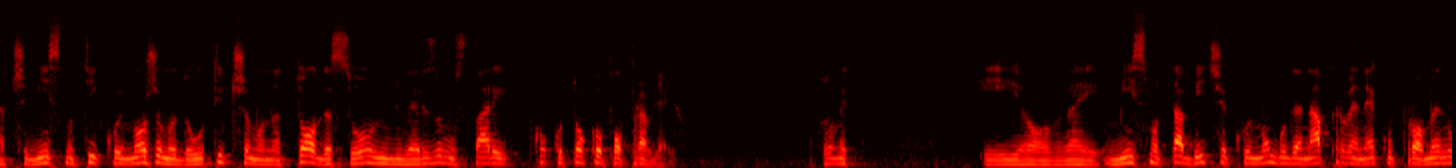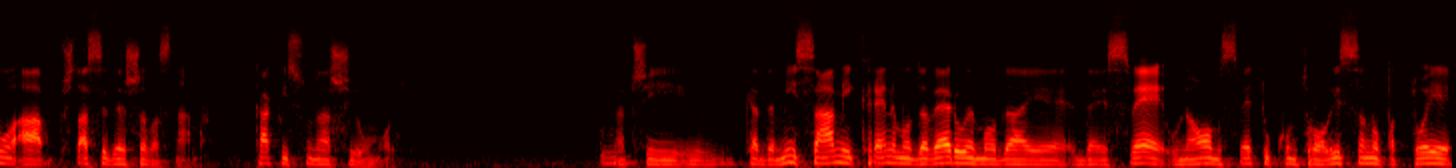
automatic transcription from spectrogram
Znači, mi smo ti koji možemo da utičemo na to da se u ovom univerzumu stvari koliko toko popravljaju. Razumete? I ovaj, mi smo ta bića koji mogu da naprave neku promenu, a šta se dešava s nama? Kakvi su naši umovi? Znači, kada mi sami krenemo da verujemo da je, da je sve na ovom svetu kontrolisano, pa to je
